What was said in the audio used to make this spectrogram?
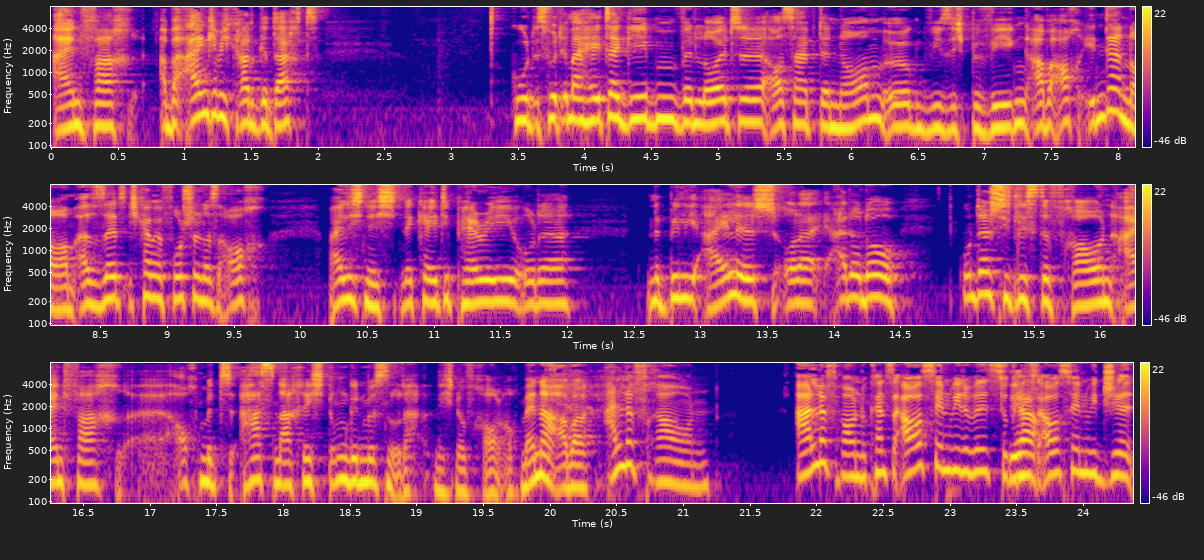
einfach, aber eigentlich habe ich gerade gedacht, gut, es wird immer Hater geben, wenn Leute außerhalb der Norm irgendwie sich bewegen, aber auch in der Norm. Also selbst, ich kann mir vorstellen, dass auch, weiß ich nicht, eine Katy Perry oder eine Billie Eilish oder I don't know, unterschiedlichste Frauen einfach äh, auch mit Hassnachrichten umgehen müssen oder nicht nur Frauen, auch Männer, aber alle Frauen. Alle Frauen, du kannst aussehen, wie du willst, du kannst ja. aussehen wie Gil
